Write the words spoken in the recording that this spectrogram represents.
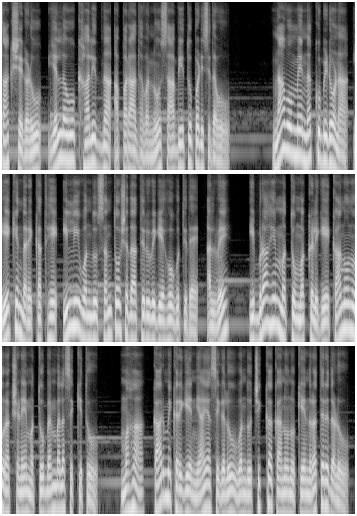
ಸಾಕ್ಷ್ಯಗಳು ಎಲ್ಲವೂ ಖಾಲಿದ್ನ ಅಪರಾಧವನ್ನು ಸಾಬೀತುಪಡಿಸಿದವು. ನಾವೊಮ್ಮೆ ನಕ್ಕು ಬಿಡೋಣ, ಏಕೆಂದರೆ ಕಥೆ ಇಲ್ಲಿ ಒಂದು ಸಂತೋಷದ ತಿರುವಿಗೆ ಹೋಗುತ್ತಿದೆ, ಅಲ್ವೇ? ಇಬ್ರಾಹಿಂ ಮತ್ತು ಮಕ್ಕಳಿಗೆ ಕಾನೂನು ರಕ್ಷಣೆ ಮತ್ತು ಬೆಂಬಲ ಸಿಕ್ಕಿತು. ಮಹಾ ಕಾರ್ಮಿಕರಿಗೆ ನ್ಯಾಯ ಸಿಗಲು ಒಂದು ಚಿಕ್ಕ ಕಾನೂನು ಕೇಂದ್ರ ತೆರೆದಳು.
